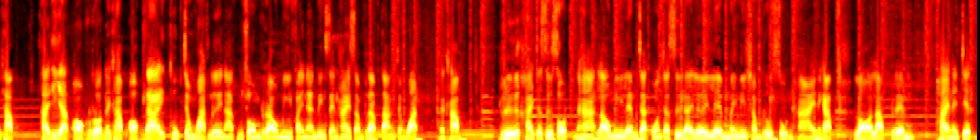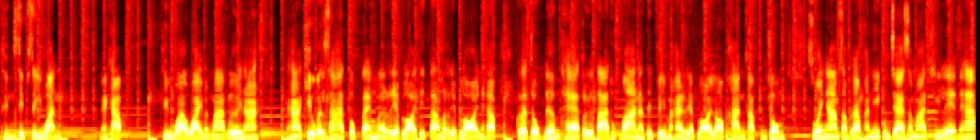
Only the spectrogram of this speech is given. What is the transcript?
นะครับใครที่อยากออกรถนะครับ ออกได้ทุกจังหวัดเลยนะคุณผู้ชมเรามีไฟแนนซ์วิ่งเซ็นให้สำหรับต่างจังหวัดนะครับหรือใครจะซื้อสดนะฮะ เรามีเล่มจัดโอนจัดซื้อได้เลย เล่มไม่มีชำรุดสูญหายนะครับ รอรับเล่ม ภายใน7ถึง14 วันนะครับ ถือว่าไวมากๆเลยนะนะฮะคิ้วกันศาสตร์ตกแต่งมาเรียบร้อย ติดตั้งมาเรียบร้อยนะครับกระจกเดิมแท้โตโยต้าทุกบานนะติดฟิล์มมาให้เรียบร้อยรอบคันครับคุณผู้ชม สวยงามสำหรับคันนี้กุญแจสมาร์ทคีย์เลสนะฮะ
